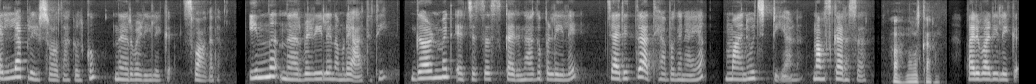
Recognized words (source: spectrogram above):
എല്ലാ പ്രിയ ശ്രോതാക്കൾക്കും നേർവഴിയിലേക്ക് സ്വാഗതം. ഇന്ന് നേർവഴിയിലെ നമ്മുടെ അതിഥി ഗവൺമെന്റ് എച്ച് എസ് എസ് കരുനാഗപ്പള്ളിയിലെ ചരിത്ര അധ്യാപകനായ മനോജ് ടി ആണ്. നമസ്കാരം സർ. നമസ്കാരം. പരിപാടിയിലേക്ക്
